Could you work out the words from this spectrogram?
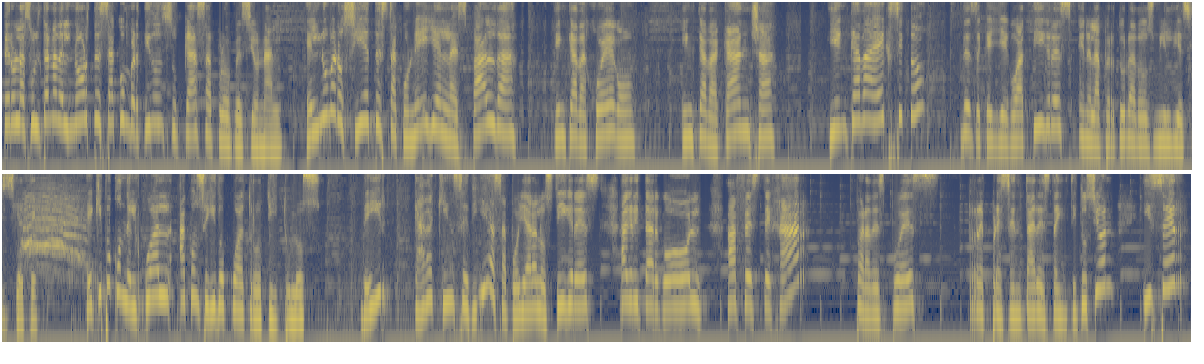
Pero la Sultana del Norte se ha convertido en su casa profesional. El número 7 está con ella en la espalda, en cada juego, en cada cancha y en cada éxito desde que llegó a Tigres en el Apertura 2017. Equipo con el cual ha conseguido cuatro títulos de ir cada 15 días a apoyar a los Tigres, a gritar gol, a festejar, para después representar esta institución y ser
